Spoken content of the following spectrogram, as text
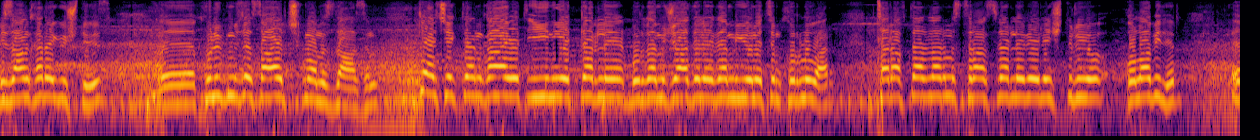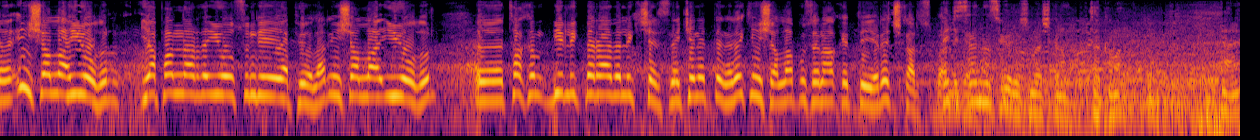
Biz Ankara güçlüyüz. E, kulübümüze sahip çıkmamız lazım. Gerçekten gayet iyi niyetlerle burada mücadele eden bir yönetim kurulu var. Taraftarlarımız transferleri eleştiriyor olabilir. Ee, inşallah iyi olur. Yapanlar da iyi olsun diye yapıyorlar. İnşallah iyi olur. Ee, takım birlik beraberlik içerisinde kenetlenerek inşallah bu sene hak ettiği yere çıkar Süper Peki Lig'e. sen nasıl görüyorsun başkanım takımı? Yani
